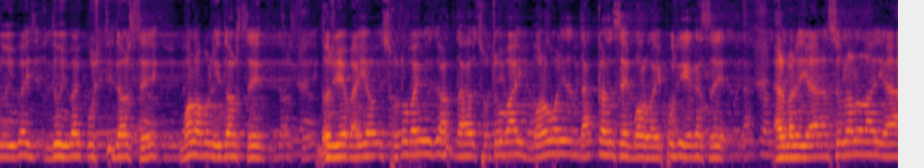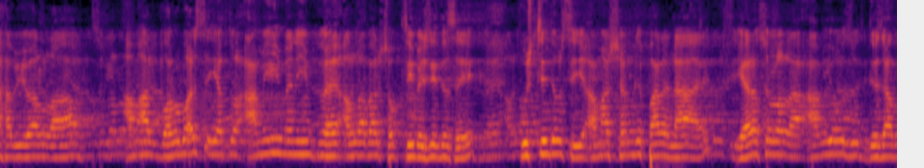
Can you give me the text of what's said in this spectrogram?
দুই ভাই দুই ভাই কুস্তি ধরছে, বলা বলি ধরছে। দরিয়া ভাইয়া ওই ছোটো ভাই ছোট ভাই, বড় ভাই ধাক্কা দিয়েছে বড় ভাই পড়িয়ে গেছে। মানে ইয়া রাসুল্লাহ ইয়া হাবিব আল্লাহ আমার বড় ভাই তো আমি মানে আল্লাহ শক্তি বেশি দিতেছে কুস্তি ধরছি, আমার সঙ্গে পারে নাই। ইয়ারসুল্লাহ আমিও যুদ্ধে যাব।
